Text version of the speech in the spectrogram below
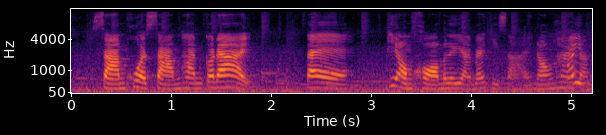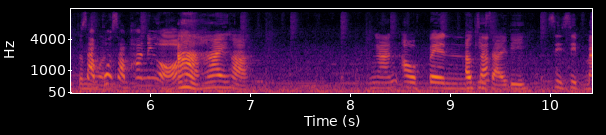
3ขวด3,000ก็ได้ แต่พี่อ๋อมขอมาเลยอยากได้กี่สายน้องให้เฮ้ยตามจำนสามวขวดนสามพันเองเหรออ่าให้ค่ะ งั้นเอาเป็นเอากี่สายดี สี่สิบไหม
